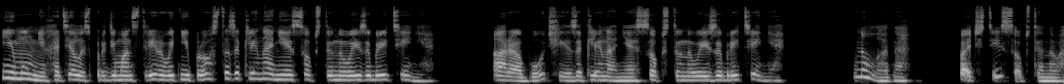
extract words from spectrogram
Ему мне хотелось продемонстрировать не просто заклинание собственного изобретения, а рабочее заклинание собственного изобретения. Ну ладно, Почти собственного.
